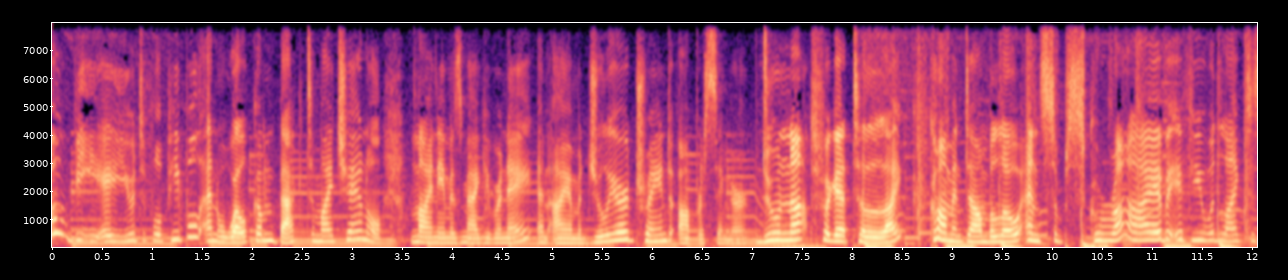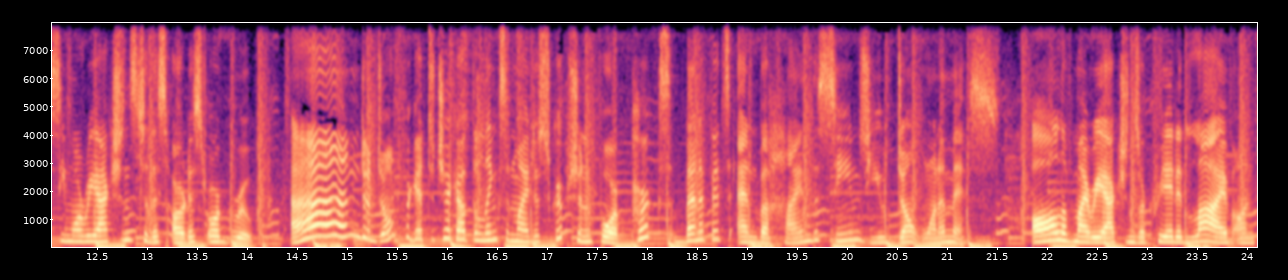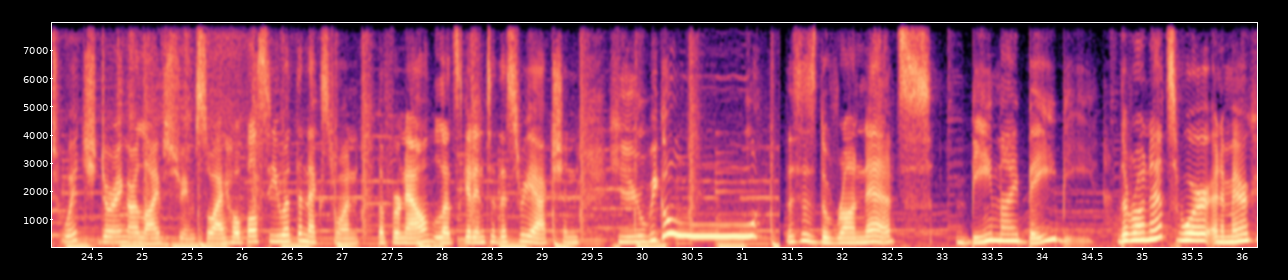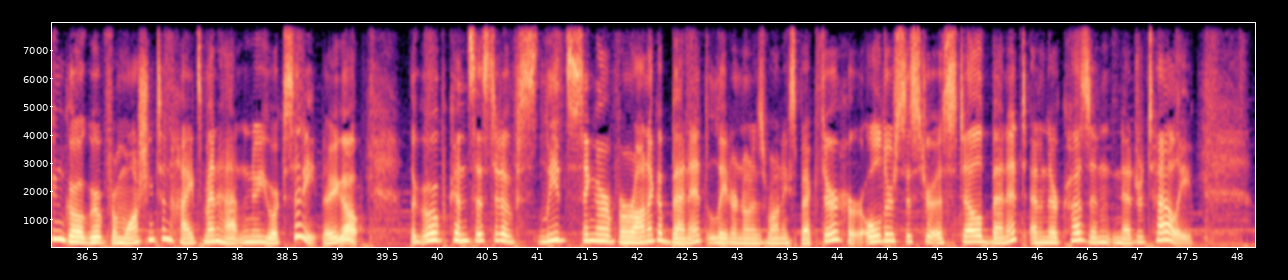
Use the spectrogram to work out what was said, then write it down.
Hello, VEA beautiful people, and welcome back to my channel. My name is Maggie Renee, and I am a Juilliard trained opera singer. Do not forget to like, comment down below, and subscribe if you would like to see more reactions to this artist or group. And don't forget to check out the links in my description for perks, benefits, and behind the scenes you don't want to miss. All of my reactions are created live on Twitch during our live stream, so I hope I'll see you at the next one. But for now, let's get into this reaction. Here we go! This is the Ronettes, Be My Baby. The Ronettes were an American girl group from Washington Heights, Manhattan, New York City. There you go. The group consisted of lead singer Veronica Bennett, later known as Ronnie Spector, her older sister Estelle Bennett, and their cousin Nedra Talley,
